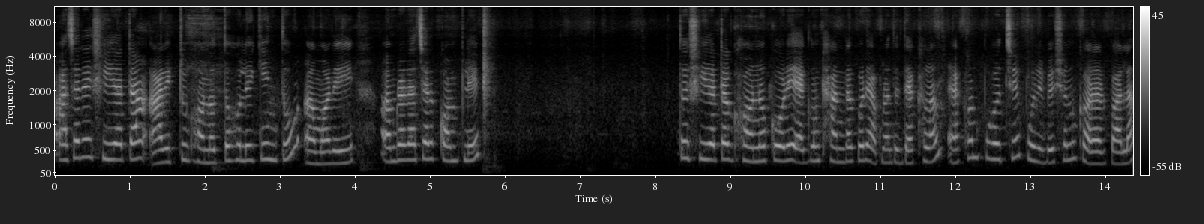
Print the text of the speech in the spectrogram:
আচারের শিরাটা আর একটু ঘনত্ব হলে কিন্তু আমার এই আমড়ার আচার কমপ্লিট তো শিরাটা ঘন করে একদম ঠান্ডা করে আপনাদের দেখালাম। এখন হচ্ছে পরিবেশন করার পালা।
